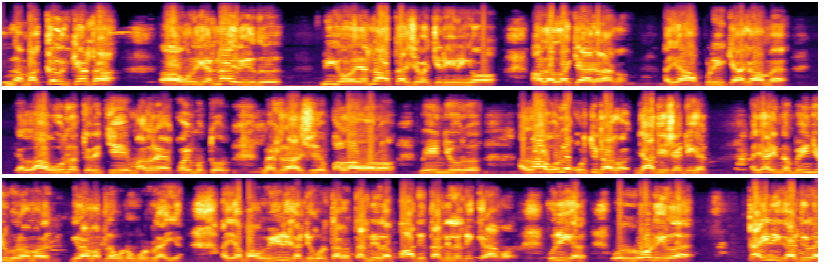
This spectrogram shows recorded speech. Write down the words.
இந்த மக்களுக்கு கேட்டால் உங்களுக்கு என்ன இருக்குது? நீங்கள் என்ன அத்தாட்சி வச்சுருக்கிறீங்கோ? அதெல்லாம் கேட்குறாங்க ஐயா அப்படி கேட்காம எல்லா ஊரில் திருச்சி மதுரை கோயம்புத்தூர் மெட்ராஸு பல்லாவரம் மீஞ்சூர் எல்லா ஊரில் கொடுத்துட்டாங்க ஜாதி சர்டிஃபிகேட் ஐயா இந்த மீஞ்சூர் கிராம கிராமத்தில் ஒன்றும் கொடுக்கல ஐயா. ஐயா பாவம் வீடு கட்டி கொடுத்தாங்க. தண்ணியில் பாதி தண்ணியில் நிற்கிறாங்க குறிகர் ஒரு ரோடு இல்லை. கைனி காட்டில்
